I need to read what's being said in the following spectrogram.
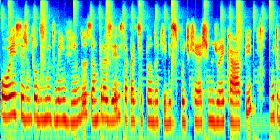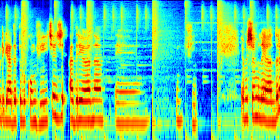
Oi, sejam todos muito bem-vindos. É um prazer estar participando aqui desse podcast no Joecap. Muito obrigada pelo convite, Adriana. É... Enfim, eu me chamo Leandra,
